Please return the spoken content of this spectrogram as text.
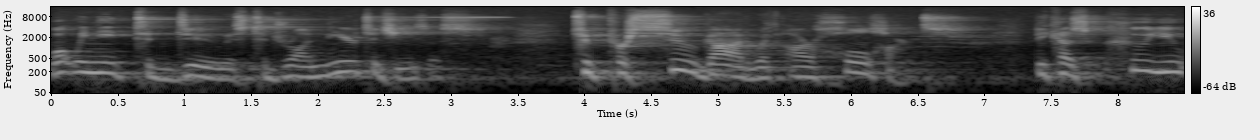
What we need to do is to draw near to Jesus, to pursue God with our whole hearts, because who you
